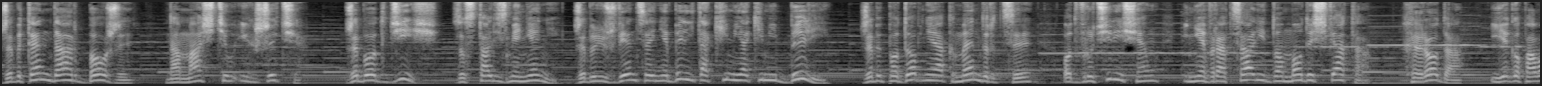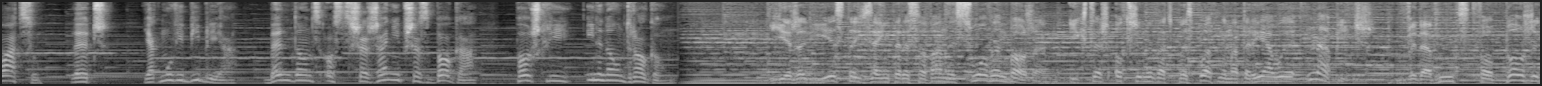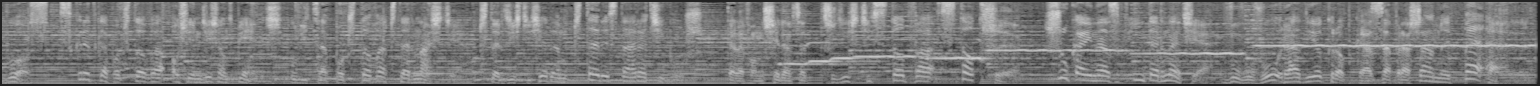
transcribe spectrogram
żeby ten dar Boży namaścił ich życie, żeby od dziś zostali zmienieni, żeby już więcej nie byli takimi, jakimi byli, żeby podobnie jak mędrcy odwrócili się i nie wracali do mody świata, Heroda i jego pałacu, lecz, jak mówi Biblia, będąc ostrzeżeni przez Boga, poszli inną drogą. Jeżeli jesteś zainteresowany Słowem Bożym i chcesz otrzymywać bezpłatne materiały, napisz. Wydawnictwo Boży Głos, skrytka pocztowa 85, ulica Pocztowa 14, 47 400 Racibórz. Telefon 730 102 103. Szukaj nas w internecie www.radio.zapraszamy.pl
